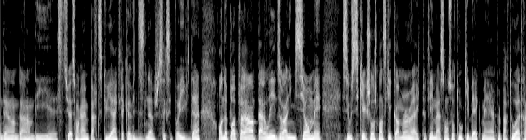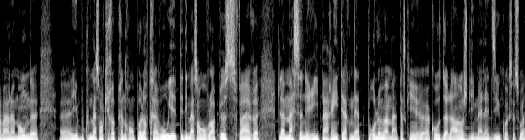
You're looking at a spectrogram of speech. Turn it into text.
dans- des euh, situations quand même particulières avec le COVID-19, je sais que c'est pas évident. On n'a pas vraiment parlé durant l'émission, mais c'est aussi quelque chose, je pense, qui est commun avec tous les maçons, surtout au Québec, mais un peu partout à travers le monde. Euh, il y a beaucoup de maçons qui reprendront pas leurs travaux. Il y a peut-être des maçons qui vont vouloir plus faire euh, de la maçonnerie par Internet pour le moment, parce qu'à cause de l'âge, les maladies ou quoi que ce soit.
